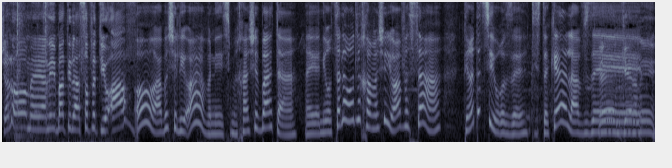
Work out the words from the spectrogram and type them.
שלום, אה, אני באתי לאסוף את יואב. או, אבא של יואב, אני שמחה שבאת. אה, אני רוצה להראות לך מה שיואב עשה. תראה את הציור הזה, תסתכל עליו, זה... כן, כן, אני,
